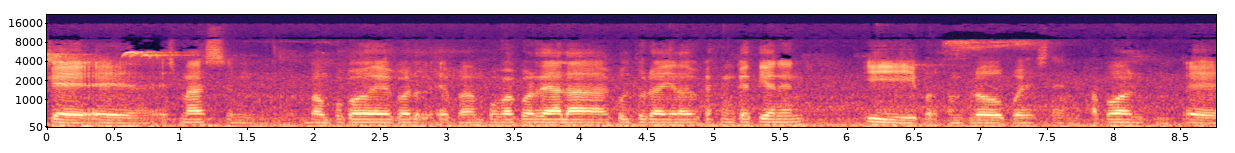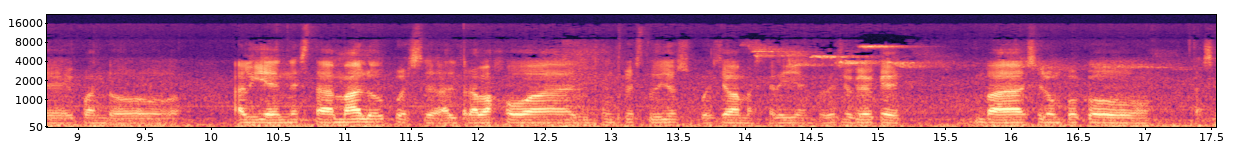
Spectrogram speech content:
que eh, es más, va un, poco de, acorde- eh, va un poco acorde a la cultura y a la educación que tienen, y por ejemplo, pues en Japón, eh, cuando alguien está malo, pues al trabajo o al centro de estudios, pues lleva mascarilla. Entonces yo creo que va a ser un poco así.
